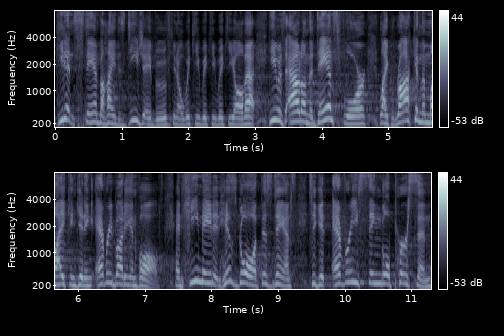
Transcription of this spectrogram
he didn't stand behind his DJ booth, you know, wiki, wiki, wiki, all that. He was out on the dance floor, like rocking the mic and getting everybody involved. And he made it his goal at this dance to get every single person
